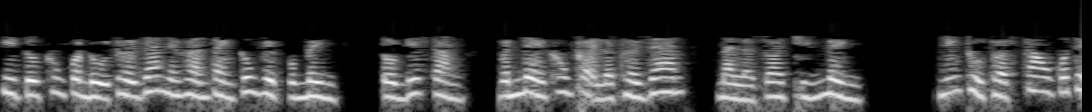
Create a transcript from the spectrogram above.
khi tôi không còn đủ thời gian để hoàn thành công việc của mình, tôi biết rằng vấn đề không phải là thời gian, mà là do chính mình. Những thủ thuật sau có thể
